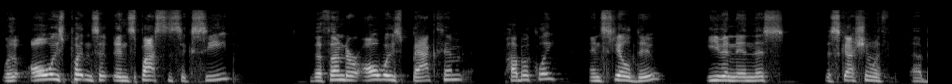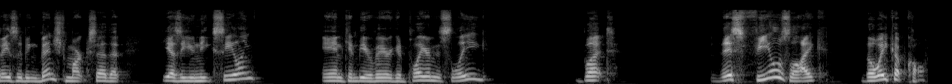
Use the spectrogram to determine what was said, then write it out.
was always put in, in spots to succeed. The Thunder always backed him publicly and still do. Even in this discussion with uh, Bazley being benched, Mark said that he has a unique ceiling and can be a very good player in this league. But this feels like the wake up call.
